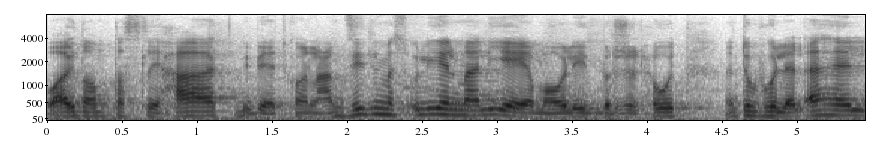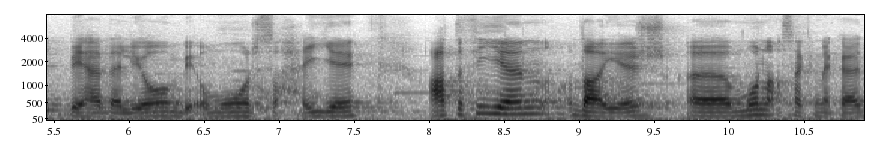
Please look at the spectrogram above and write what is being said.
وأيضا تصليحات ببيتكم. عم تزيد المسؤولية المالية يا مواليد برج الحوت. انتبهوا للأهل بهذا اليوم بأمور صحية. عاطفيا ضايج آه، مو ناقصك نكد.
